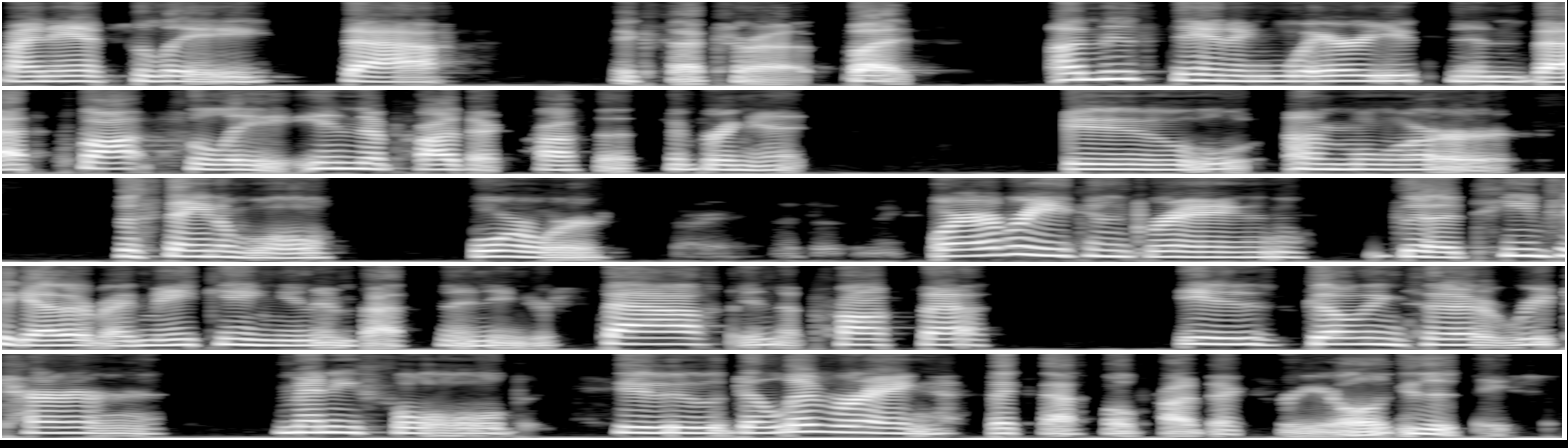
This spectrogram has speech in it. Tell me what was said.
financially, staff, etc. But understanding where you can invest thoughtfully in the project process to bring it to a more sustainable forward. Sorry, that doesn't make wherever you can bring the team together by making an investment in your staff in the process is going to return manyfold to delivering a successful project for your organization.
